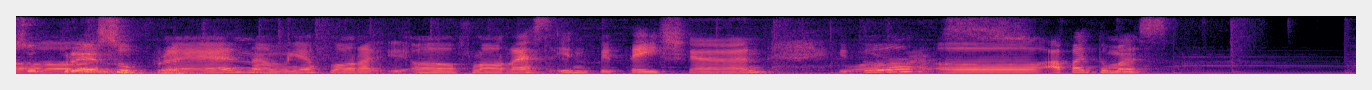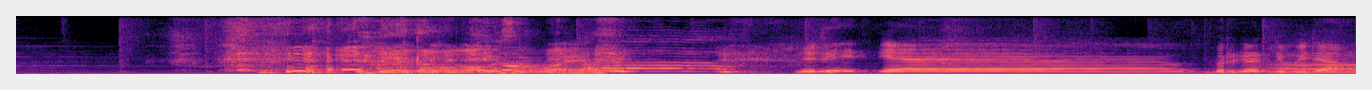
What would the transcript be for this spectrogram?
Sub- eh, sub-brand namanya Flora eh, Flores Invitation. Itu Flores. eh, apa itu mas? Ngomong semua ya. Jadi ya bergerak di bidang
